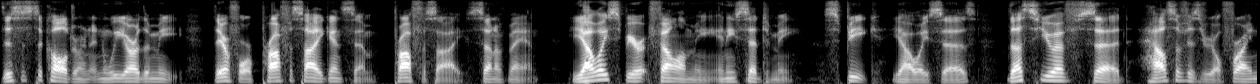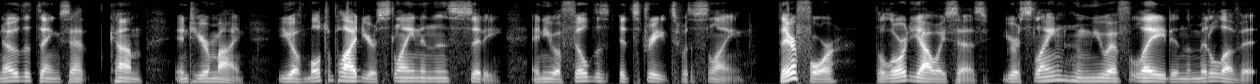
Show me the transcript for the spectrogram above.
This is the cauldron, and we are the meat. Therefore prophesy against them prophesy, Son of man. Yahweh's Spirit fell on me, and he said to me, Speak, Yahweh says, Thus you have said, House of Israel, for I know the things that come into your mind. You have multiplied your slain in this city, and you have filled its streets with the slain. Therefore the Lord Yahweh says, Your slain whom you have laid in the middle of it,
